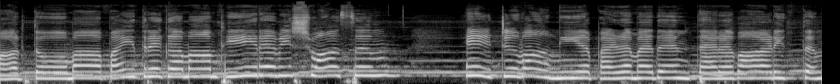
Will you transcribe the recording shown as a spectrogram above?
മാർത്തോമാ പൈതൃകമാം ധീരവിശ്വാസം ഏറ്റുവാങ്ങിയ പഴമതൻ തറവാടിത്തം.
